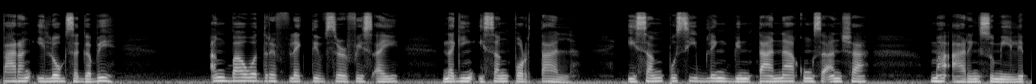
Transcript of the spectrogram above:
parang ilog sa gabi. Ang bawat reflective surface ay naging isang portal, isang posibleng bintana kung saan siya maaring sumilip.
